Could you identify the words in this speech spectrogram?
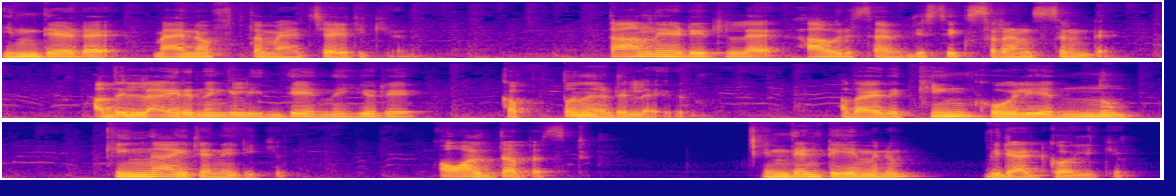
ഇന്ത്യയുടെ മാൻ ഓഫ് ദ മാച്ച് ആയിരിക്കുകയാണ്. താൻ നേടിയിട്ടുള്ള ആ ഒരു സെവന്റി സിക്സ് റൺസ് ഉണ്ട്. അതില്ലായിരുന്നെങ്കിൽ ഇന്ത്യ ഇന്ന് ഈ ഒരു കപ്പ് നേടില്ലായിരുന്നു. അതായത് കിങ് കോഹ്ലി എന്നും കിങ് ആയിട്ട് തന്നെ ഇരിക്കും. ഓൾ ദ ബെസ്റ്റ് ഇന്ത്യൻ ടീമിനും വിരാട് കോഹ്ലിക്കും.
